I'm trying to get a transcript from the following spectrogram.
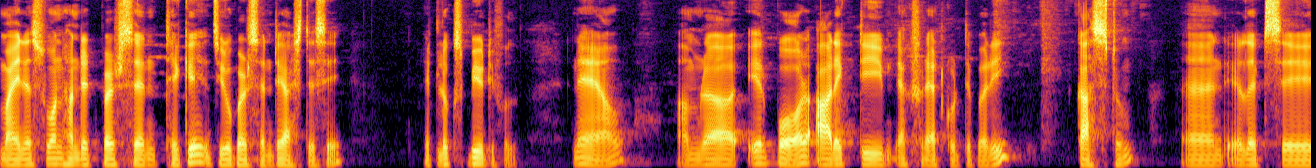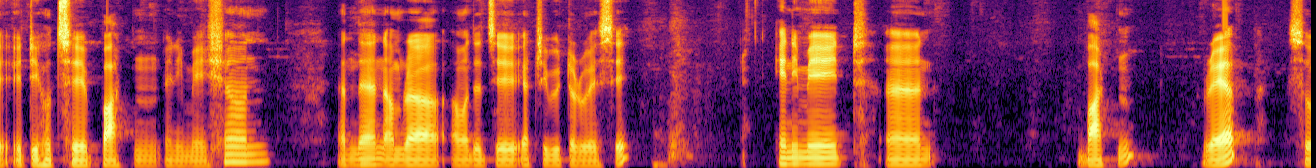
মাইনাস ওয়ান হান্ড্রেড পারসেন্ট থেকে জিরো পার্সেন্টে আসতেছে। ইট লুকস বিউটিফুল নাও আমরা এরপর আরেকটি অ্যাকশন অ্যাড করতে পারি। কাস্টম অ্যান্ড লেটসে এটি হচ্ছে বাটন অ্যানিমেশন অ্যান্ড দেন আমরা আমাদের যে অ্যাট্রিবিউটটা রয়েছে animate and button wrap so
